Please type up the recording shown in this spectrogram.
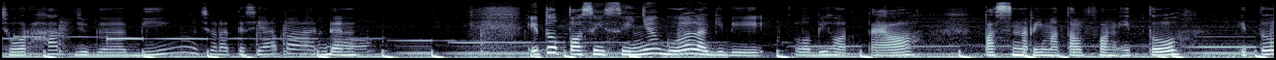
curhat juga bingung curhat ke siapa. Dan Oh, itu posisinya gue lagi di lobby hotel. Pas nerima telepon itu itu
